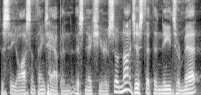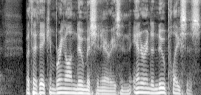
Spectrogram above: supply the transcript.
to see awesome things happen this next year. So, not just that the needs are met, but that they can bring on new missionaries and enter into new places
